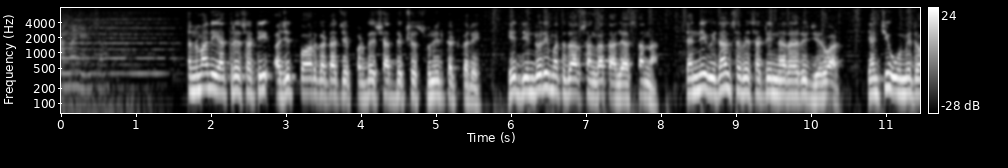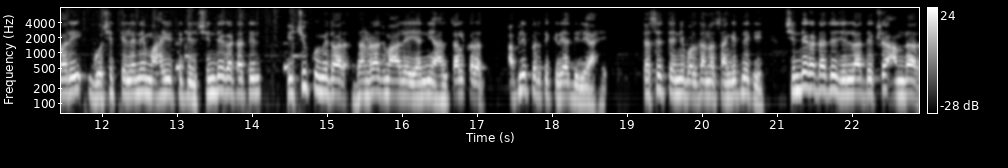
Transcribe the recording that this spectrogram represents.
सर्वसामान्यांचा सन्मान यात्रेसाठी अजित पवार गटाचे प्रदेशाध्यक्ष सुनील तटकरे हे दिंडोरी मतदारसंघात आले असताना त्यांनी विधानसभेसाठी नरहरी झिरवाळ यांची उमेदवारी घोषित केल्याने महायुतीतील शिंदे गटातील इच्छुक उमेदवार धनराज महाले यांनी हालचाल करत आपली प्रतिक्रिया दिली आहे. तसेच त्यांनी बोलताना सांगितले की शिंदे गटाचे जिल्हाध्यक्ष आमदार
